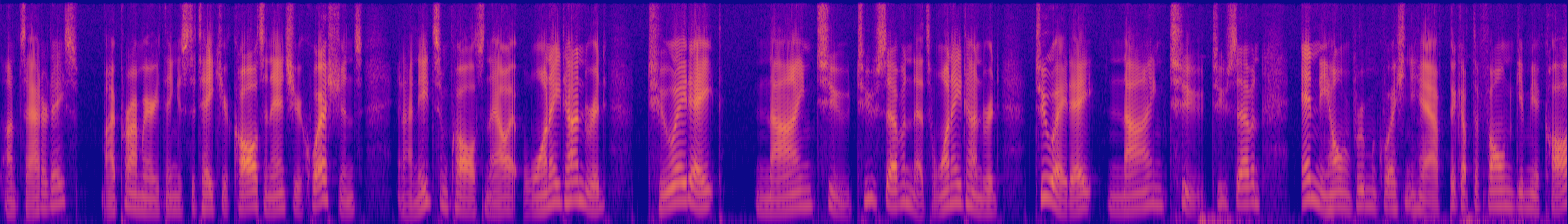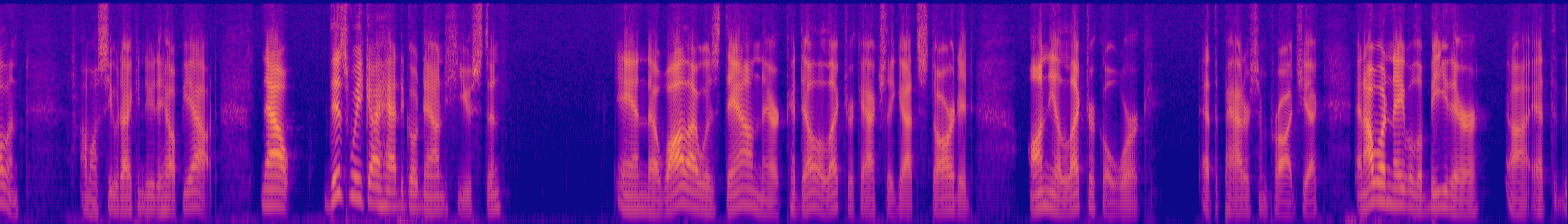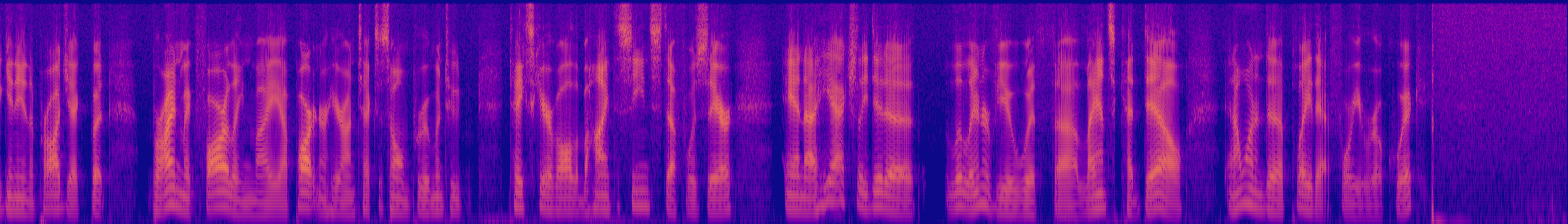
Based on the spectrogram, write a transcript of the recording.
on Saturdays, my primary thing is to take your calls and answer your questions. And I need some calls now at 1 800 288 9227. That's 1 800 288 9227. Any home improvement question you have, pick up the phone, give me a call, and I'm going to see what I can do to help you out. Now, this week I had to go down to Houston and uh, while I was down there, Cadell Electric actually got started on the electrical work at the Patterson project. And I wasn't able to be there uh, at the beginning of the project, but Brian McFarling, my uh, partner here on Texas Home Improvement, who takes care of all the behind the scenes stuff, was there. And uh, he actually did a little interview with uh, Lance Cadell. And I wanted to play that for you real quick.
